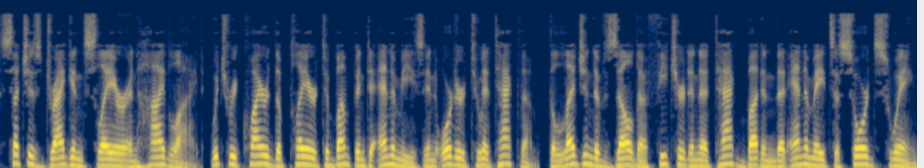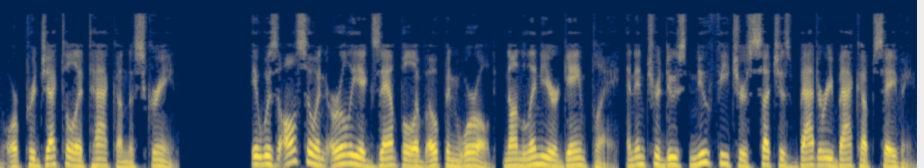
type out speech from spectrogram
such as Dragon Slayer and Hydlide, which required the player to bump into enemies in order to attack them, The Legend of Zelda featured an attack button that animates a sword swing or projectile attack on the screen. It was also an early example of open-world, nonlinear gameplay, and introduced new features such as battery backup saving.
